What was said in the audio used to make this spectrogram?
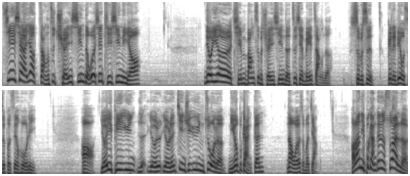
接下来要涨是全新的。我也先提醒你哦，六一二二秦邦是不是全新的？之前没涨的，是不是？给你六十 percent 获利啊？有一批运有有人进去运作了，你又不敢跟，那我要怎么讲？好了，你不敢跟就算了。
